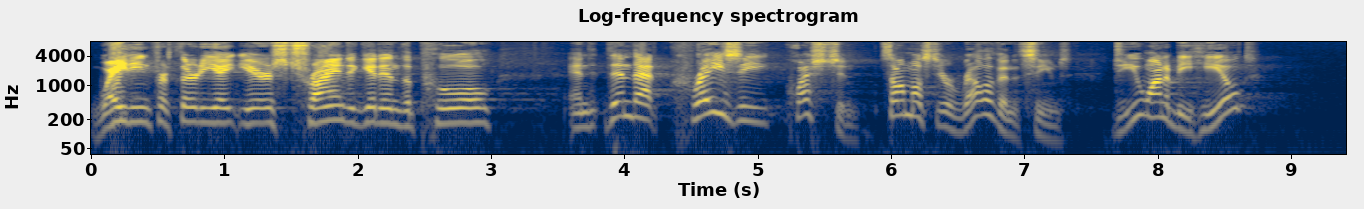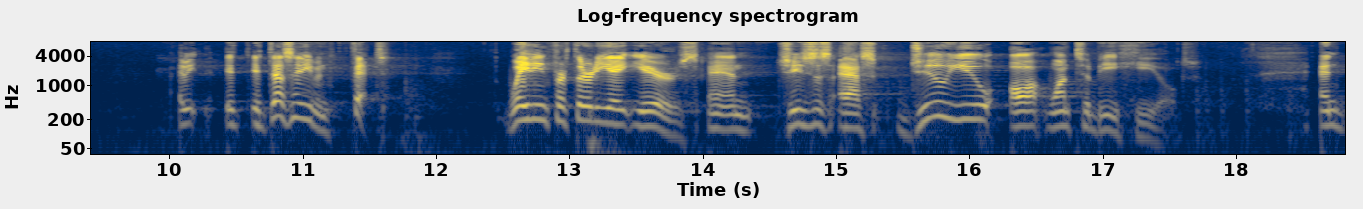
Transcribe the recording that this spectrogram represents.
waiting for 38 years, trying to get in the pool. And then that crazy question it's almost irrelevant, it seems. Do you want to be healed? I mean, it, it doesn't even fit. Waiting for 38 years, and Jesus asks, Do you want to be healed? And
